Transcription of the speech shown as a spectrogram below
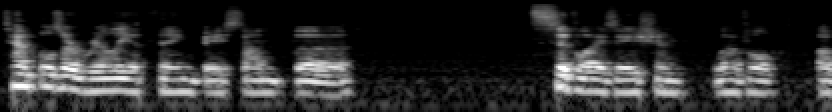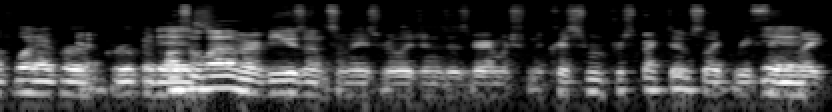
temples are really a thing based on the civilization level of whatever Yeah. group it is Also, a lot of our views on some of these religions is very much from the Christian perspective. So, like, we think Yeah. like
